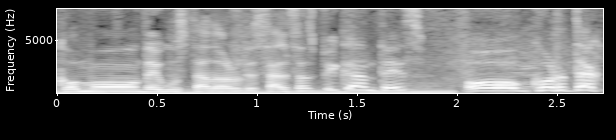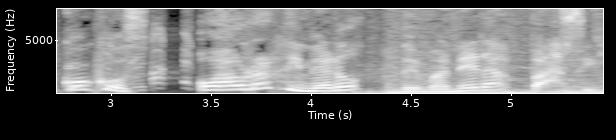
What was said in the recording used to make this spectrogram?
como degustador de salsas picantes, o cortacocos, o ahorrar dinero de manera fácil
